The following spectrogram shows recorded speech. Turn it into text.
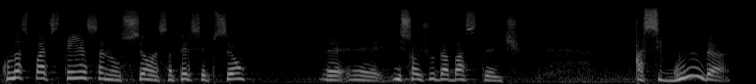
quando as partes têm essa noção, essa percepção, é, é, isso ajuda bastante. A segunda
